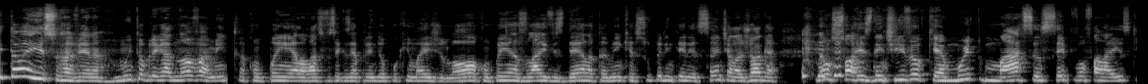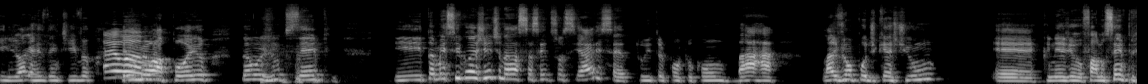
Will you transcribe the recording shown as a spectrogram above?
Então é isso, Ravena. Muito obrigado novamente. Acompanhe ela lá se você quiser aprender um pouquinho mais de LoL. Acompanhe as lives dela também, que é super interessante. Ela joga não só Resident Evil, que é muito massa, eu sempre vou falar isso. Quem joga Resident Evil Eu tem o meu amo. apoio. Tamo junto sempre. E também sigam a gente nas nossas redes sociais, é twitter.com/barra podcast 1. É, que nem eu falo sempre,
